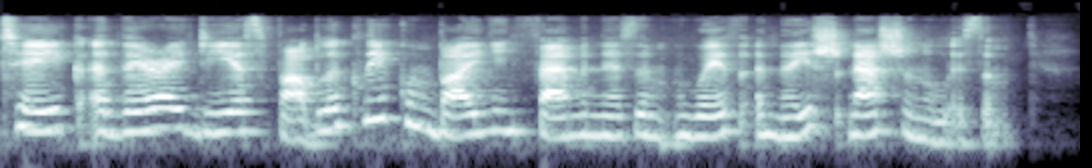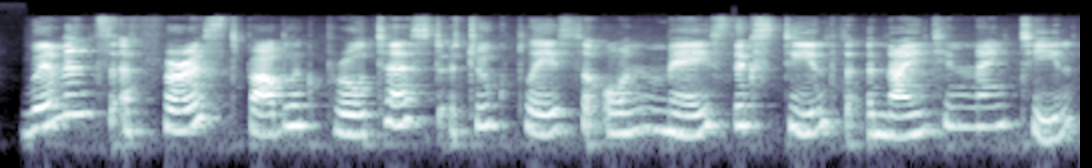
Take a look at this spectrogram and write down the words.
take their ideas publicly, combining feminism with nationalism. Women's first public protest took place on May 16, 1919,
